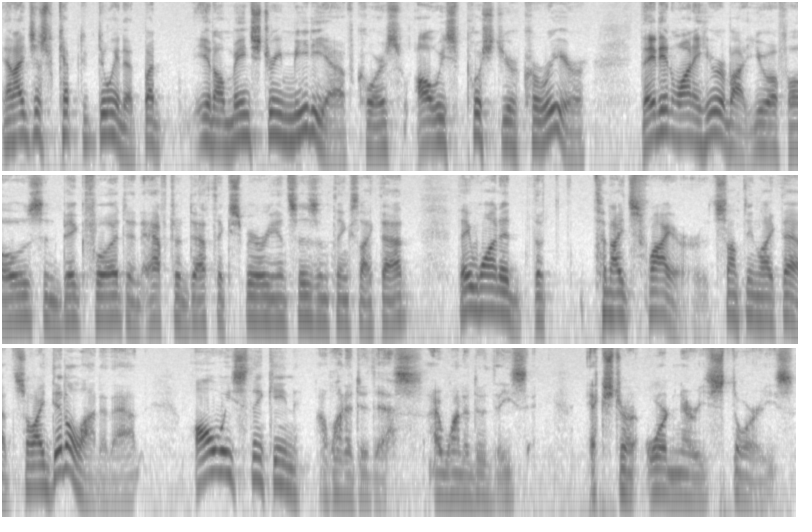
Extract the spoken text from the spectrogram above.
And i just kept doing it. But you know, mainstream media, of course, always pushed your career. They didn't want to hear about UFOs and Bigfoot and after death experiences and things like that. They wanted the tonight's fire, something like that. So I did a lot of that, always thinking, I want to do this. I want to do these extraordinary stories.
